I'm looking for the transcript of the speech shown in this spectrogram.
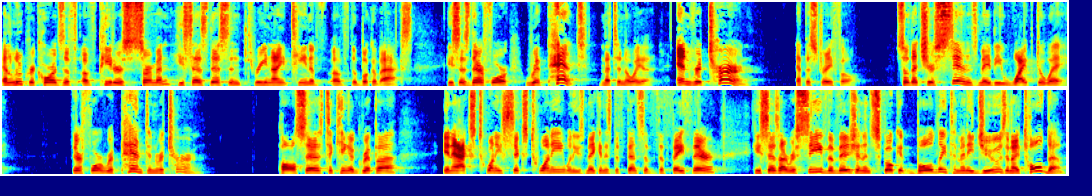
and Luke records of, of Peter's sermon. He says this in 319 of, of the book of Acts. He says, Therefore, repent, metanoia, and return, epistrepho, so that your sins may be wiped away. Therefore, repent and return. Paul says to King Agrippa in Acts 26 20, when he's making his defense of the faith there, he says, I received the vision and spoke it boldly to many Jews, and I told them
